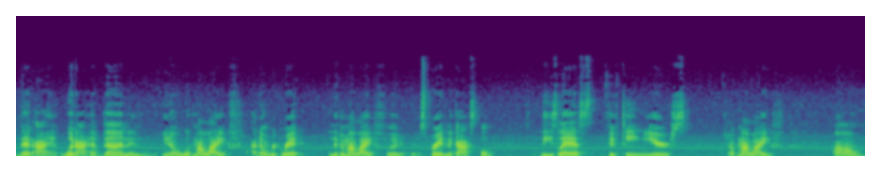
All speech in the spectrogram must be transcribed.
that I what I have done and you know with my life, I don't regret living my life, uh, spreading the gospel these last 15 years of my life. Um,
